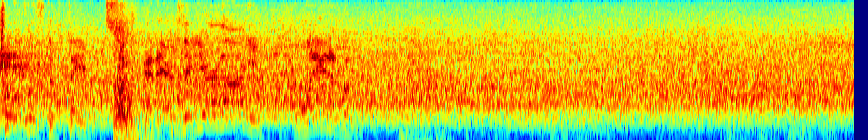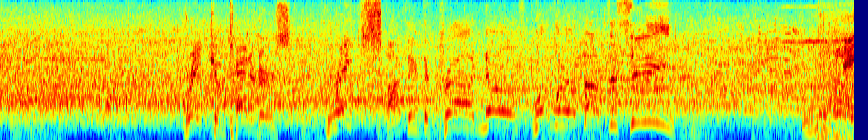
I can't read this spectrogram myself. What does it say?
short list of favorites. And there's the Uranage. Landed him. Great competitors. Great. I think the crowd knows what we're about to see. A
